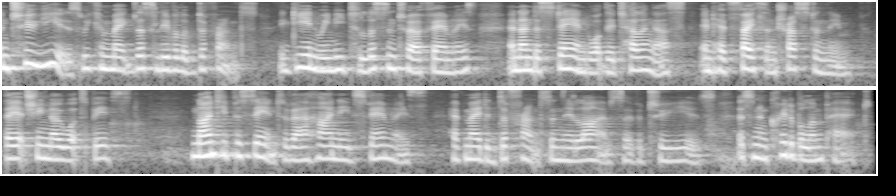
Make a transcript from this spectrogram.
In two years, we can make this level of difference. Again, we need to listen to our families and understand what they're telling us and have faith and trust in them. They actually know what's best. 90% of our high needs families have made a difference in their lives over two years. It's an incredible impact,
